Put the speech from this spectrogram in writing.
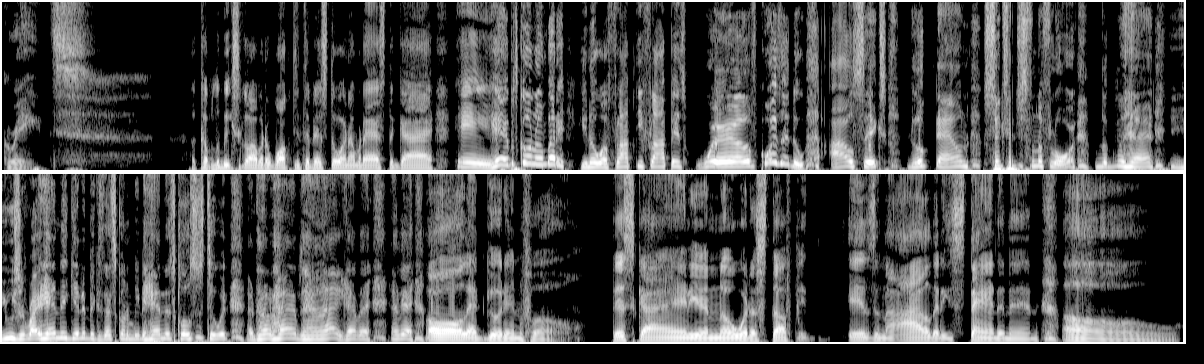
Great. A couple of weeks ago, I would have walked into that store and I would have asked the guy, Hey, hey, what's going on, buddy? You know what floppy flop is? Well, of course I do. Aisle six, look down, six inches from the floor. Look, use your right hand to get it because that's going to be the hand that's closest to it. All that good info. This guy ain't even know where the stuff is in the aisle that he's standing in. Oh.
